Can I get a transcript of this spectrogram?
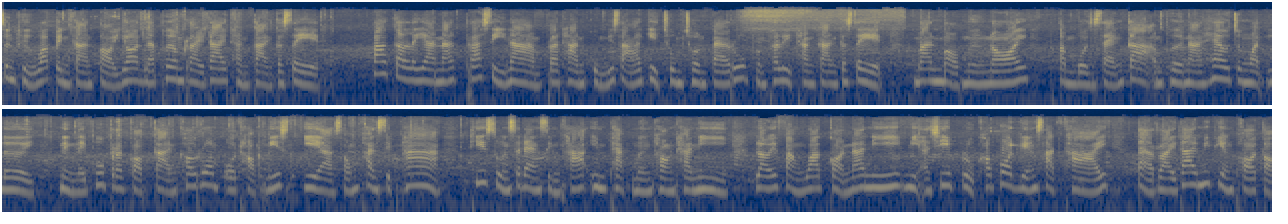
ซึ่งถือว่าเป็นการต่อยอดและเพิ่มรายได้ทางการเกษตร ป้ากัลยาณัทพระศรีนาม ประธานกลุ่มวิสาหกิจชุมชนแปรรูปผลผลิตทางการเกษตร บ้านบ่อเมืองน้อย ตำบลแสงกาอำเภอนาแห้วจังหวัดเลย หนึ่งในผู้ประกอบการเข้าร่วม o t o p Miss Year 2015 ที่ศูนย์แสดงสินค้า Impact เมืองทองธานีเล่าให้ฟังว่าก่อนหน้านี้มีอาชีพปลูกข้าวโพดเลี้ยงสัตว์ขาย แต่รายได้ไม่เพียงพอต่อ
